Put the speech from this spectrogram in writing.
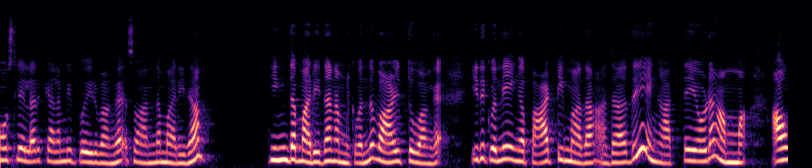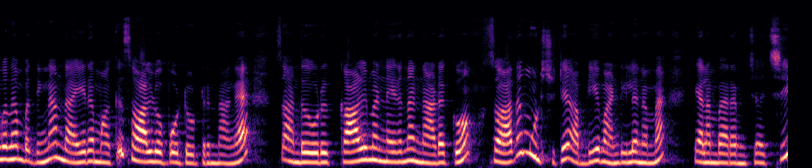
மோஸ்ட்லி எல்லோரும் கிளம்பி போயிடுவாங்க. ஸோ அந்த மாதிரி தான் இந்த மாதிரி தான் நம்மளுக்கு வந்து வாழ்த்துவாங்க. இதுக்கு வந்து எங்கள் பாட்டிமா தான் அதாவது எங்கள் அத்தையோட அம்மா. அவங்க தான் பார்த்திங்கன்னா அந்த ஐரமாக்கு சால்வை போட்டு விட்டுருந்தாங்க. ஸோ அந்த ஒரு கால் மணி நேரம் தான் நடக்கும். ஸோ அதை முடிச்சுட்டு அப்படியே வண்டியில் நம்ம கிளம்ப ஆரம்பிச்சாச்சு.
